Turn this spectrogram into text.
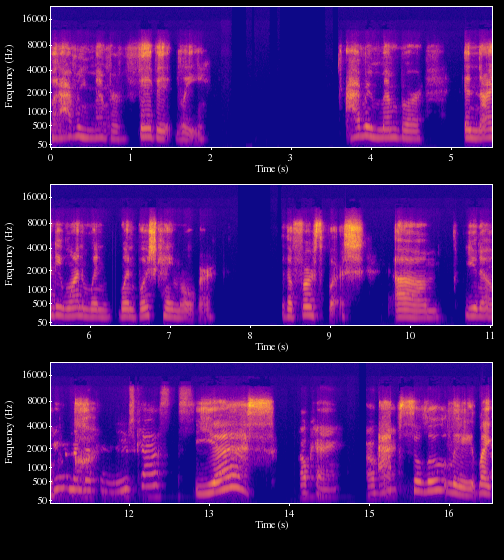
but i remember vividly i remember in 91 when when bush came over the first bush um you know Do you remember from newscasts? Yes. Okay okay. Absolutely. Like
